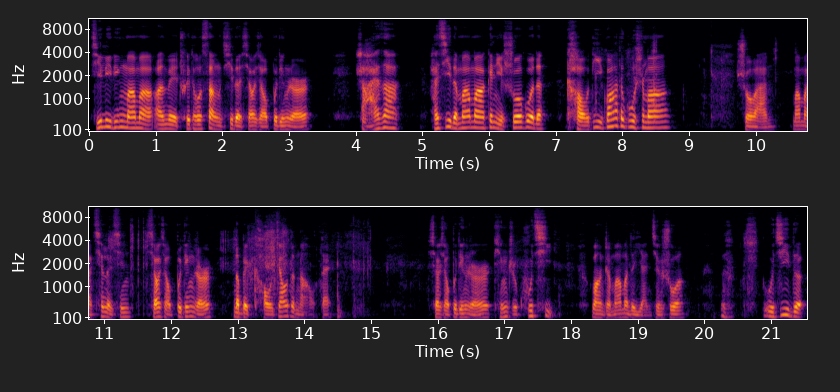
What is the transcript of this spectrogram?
吉利丁妈妈安慰垂头丧气的小小布丁人儿。傻孩子，还记得妈妈跟你说过的烤地瓜的故事吗？说完，妈妈亲了亲小小布丁人儿那被烤焦的脑袋。小小布丁人儿停止哭泣，望着妈妈的眼睛说：“ 我记得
